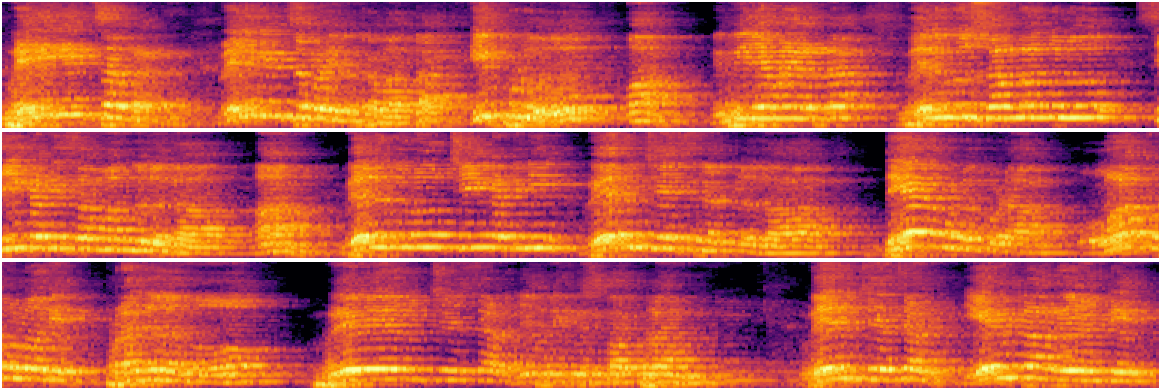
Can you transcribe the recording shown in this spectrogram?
వెలిగించబడ వెలిగించబడిన తర్వాత ఇప్పుడు ఆ, వెలుగు సంబంధులు చీకటి సంబంధులుగా ఆ వెలుగును చీకటిని వేరు చేసినట్లుగా దేవుడు కూడా లోకంలోని ప్రజలను వేరు చేశాడు. దేవునికి స్తోత్రం. వేరు చేశాడు. ఏమిటా వేరంటే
